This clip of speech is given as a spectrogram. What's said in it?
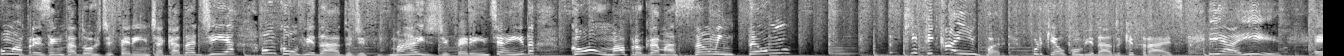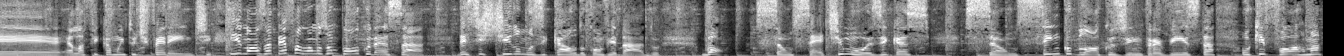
um apresentador diferente a cada dia, um convidado de mais diferente ainda, com uma programação então fica ímpar, porque é o convidado que traz. E aí, é, ela fica muito diferente. E nós até falamos um pouco dessa desse estilo musical do convidado. Bom, são sete músicas, são cinco blocos de entrevista, o que forma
